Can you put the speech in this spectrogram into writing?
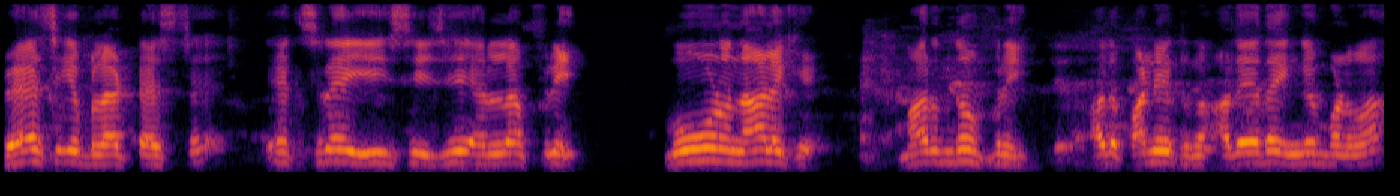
basic blood test x-ray ECG எல்லாம் ஃப்ரீ மூணு நாளைக்கு மருந்தும் ஃப்ரீ அதை பண்ணிட்டுருக்கோம் அதே தான் இங்கேயும் பண்ணுவோம்.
